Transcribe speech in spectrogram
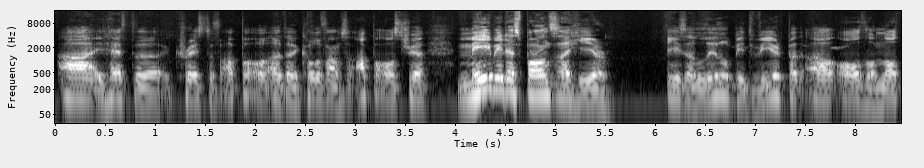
Uh, it has the crest of Upper, uh, the coat of arms of Upper Austria. Maybe the sponsor here is a little bit weird, but uh, also not,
